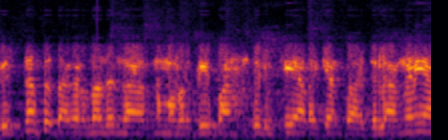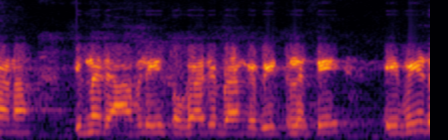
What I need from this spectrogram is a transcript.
ബിസിനസ് തകർന്നതും കാരണം അവർക്ക് ഈ പണം തിരിച്ച് അടയ്ക്കാൻ സാധിച്ചില്ല. അങ്ങനെയാണ് ഇന്ന് രാവിലെ ഈ സ്വകാര്യ ബാങ്ക് വീട്ടിലെത്തി ഈ വീട്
